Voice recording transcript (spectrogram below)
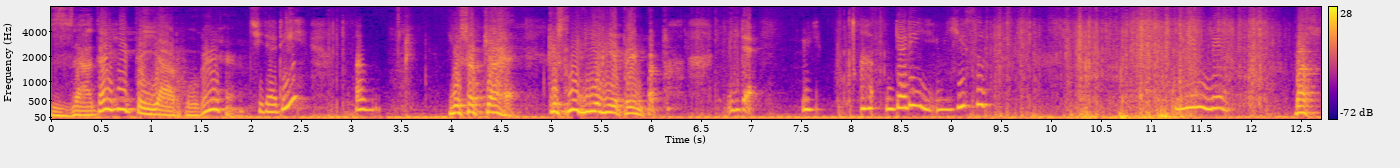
ज़्यादा ही तैयार हो गए हैं। जी डैडी अब ये सब क्या है? किसने दिए हैं ये प्रेम पत्र? डैडी ये सब ये मैं बस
